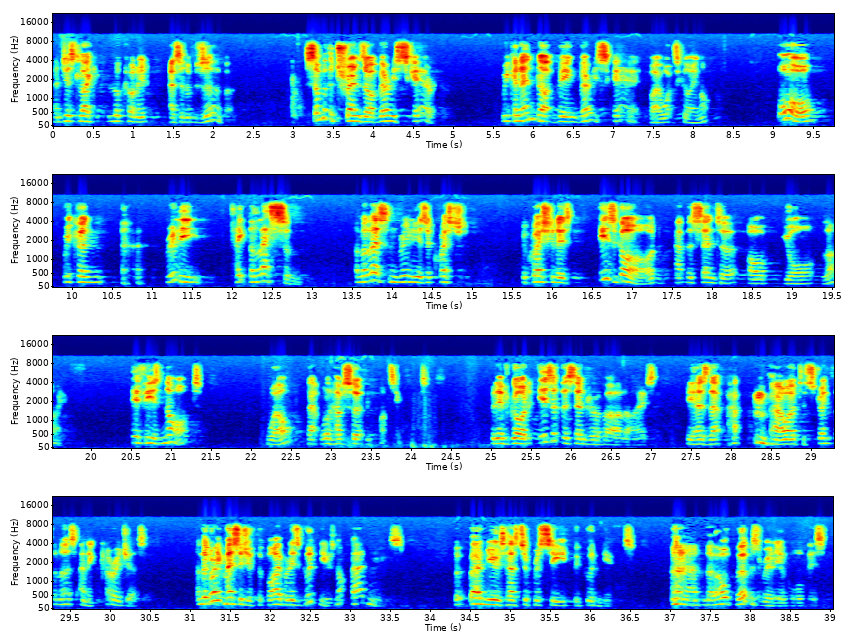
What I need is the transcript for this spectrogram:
and just like look on it as an observer. Some of the trends are very scary. We can end up being very scared by what's going on, or we can really take the lesson, and the lesson really is a question. The question is is God at the center of your life? If He's not, well, that will have certain consequences. But if God is at the center of our lives, He has that power to strengthen us and encourage us. And the great message of the Bible is good news, not bad news. But bad news has to precede the good news. And the whole purpose, really, of all this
